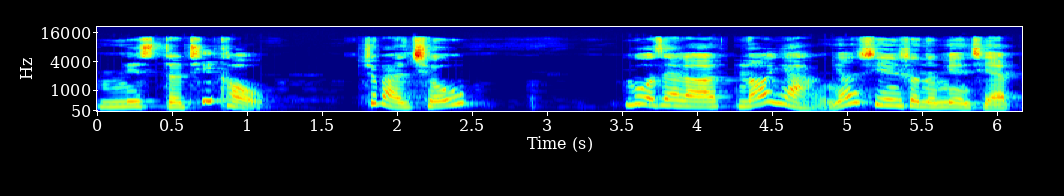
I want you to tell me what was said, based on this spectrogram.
Mr. Tickle， 就把球落在了挠痒痒先生的面前。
